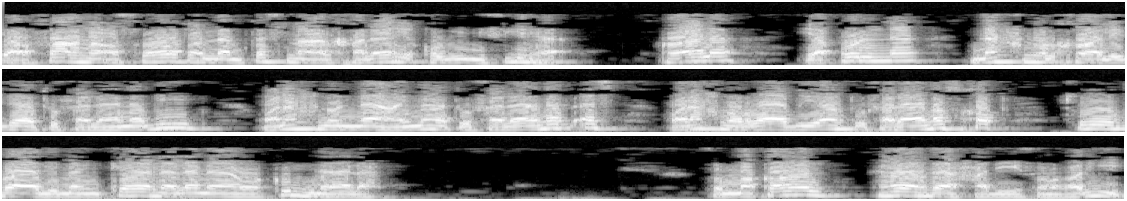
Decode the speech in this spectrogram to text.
يرفعن أصواتا لم تسمع الخلائق بمثلها. قال يقولن نحن الخالدات فلا نبيد. ونحن الناعمات فلا نبأس ونحن الراضيات فلا نسخط طوبى لمن كان لنا وكنا له. ثم قال هذا حديث غريب.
